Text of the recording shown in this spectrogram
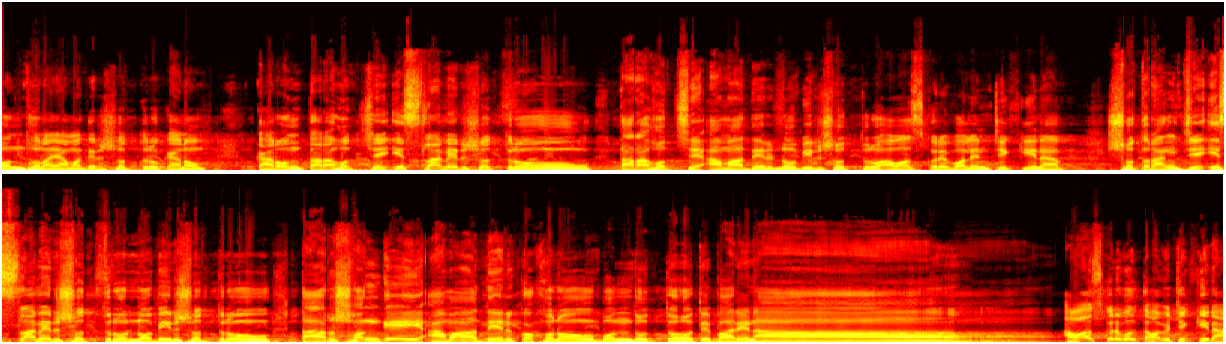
বন্ধু নয় আমাদের শত্রু কেন? কারণ তারা হচ্ছে ইসলামের শত্রু, তারা হচ্ছে আমাদের নবীর শত্রু। আওয়াজ করে বলেন, ঠিক কিনা সুতরাং যে ইসলামের শত্রু, নবীর শত্রু, তার সঙ্গে আমাদের কখনো বন্ধুত্ব হতে পারে না। আওয়াজ করে বলতে হবে, ঠিক কিনা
